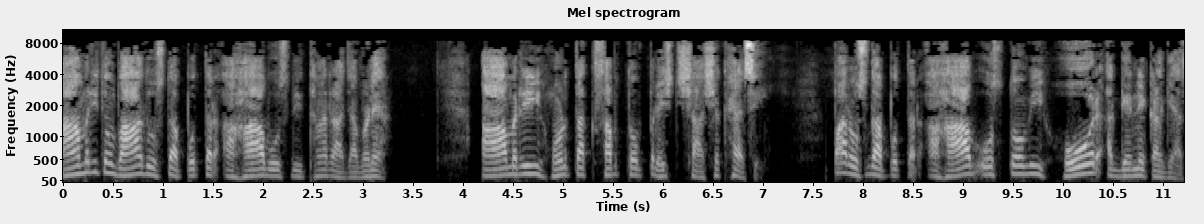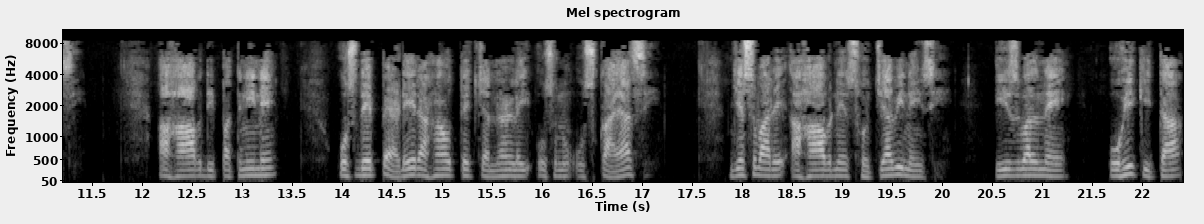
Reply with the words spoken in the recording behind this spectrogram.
ਆਮਰੀ ਤੋਂ ਬਾਅਦ ਉਸ ਦਾ ਪੁੱਤਰ ਆਹਾਬ ਉਸ ਦੀ ਥਾਂ ਰਾਜਾ ਬਣਿਆ। ਆਮਰੀ ਹੁਣ ਤੱਕ ਸਭ ਤੋਂ ਭ੍ਰਿਸ਼ਟ ਸ਼ਾਸਕ ਹੈ ਸੀ, ਪਰ ਉਸ ਦਾ ਪੁੱਤਰ ਆਹਾਬ ਉਸ ਤੋਂ ਵੀ ਹੋਰ ਅੱਗੇ ਨਿਕਲ ਗਿਆ ਸੀ। ਆਹਾਬ ਦੀ ਪਤਨੀ ਨੇ ਉਸ ਦੇ ਭੈੜੇ ਰਾਹਾਂ ਉੱਤੇ ਚੱਲਣ ਲਈ ਉਸ ਨੂੰ ਉਸਕਾਇਆ ਸੀ, ਜਿਸ ਬਾਰੇ ਆਹਾਬ ਨੇ ਸੋਚਿਆ ਵੀ ਨਹੀਂ ਸੀ। ਇਜ਼ਬਲ ਨੇ ਉਹੀ ਕੀਤਾ।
